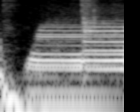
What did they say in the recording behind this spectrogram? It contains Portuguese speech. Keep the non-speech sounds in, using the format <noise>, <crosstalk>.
Música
